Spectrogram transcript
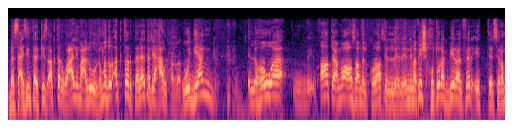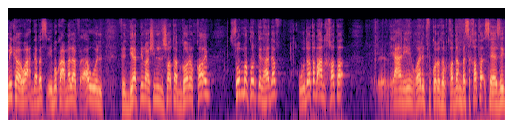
بس عايزين تركيز أكتر. وعلي معلول هم دول أكتر ثلاثة بيحاولوا. وديانج اللي هو قاطع معظم الكرات لأن مفيش خطورة كبيرة لفرقة سيراميكا واحدة بس إيبوكا عملها في أول في الدقيقة 22 اللي شاطها بجوار القائم. ثم كرة الهدف وده طبعا خطأ. يعني وارد في كرة القدم بس خطأ ساذج.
